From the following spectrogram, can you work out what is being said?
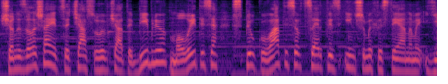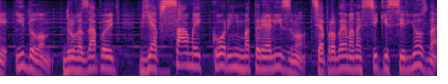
що не залишається часу вивчати Біблію, молитися, спілкуватися в церкві з іншими християнами, є ідолом. Друга заповідь б'є в самий корінь матеріалізму. Ця проблема настільки серйозна,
